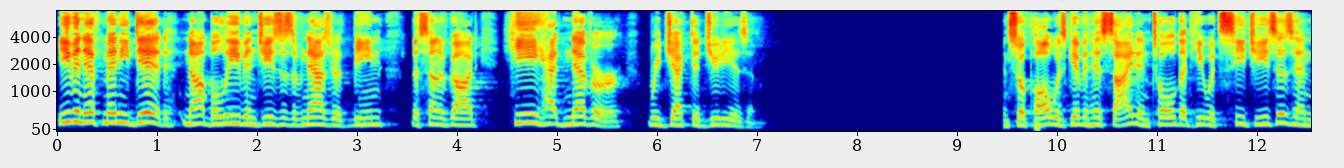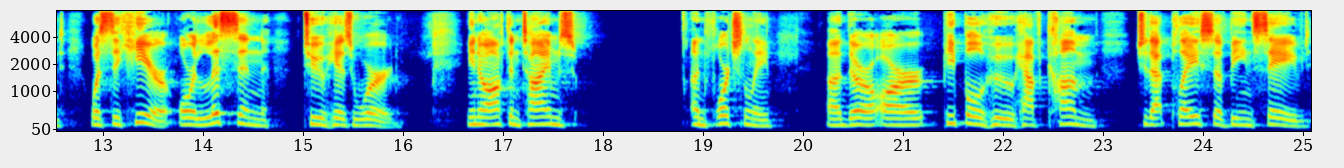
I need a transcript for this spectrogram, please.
Even if many did not believe in Jesus of Nazareth being the Son of God, he had never rejected Judaism. And so Paul was given his sight and told that he would see Jesus and was to hear or listen to his word. You know, oftentimes, unfortunately, uh, there are people who have come to that place of being saved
